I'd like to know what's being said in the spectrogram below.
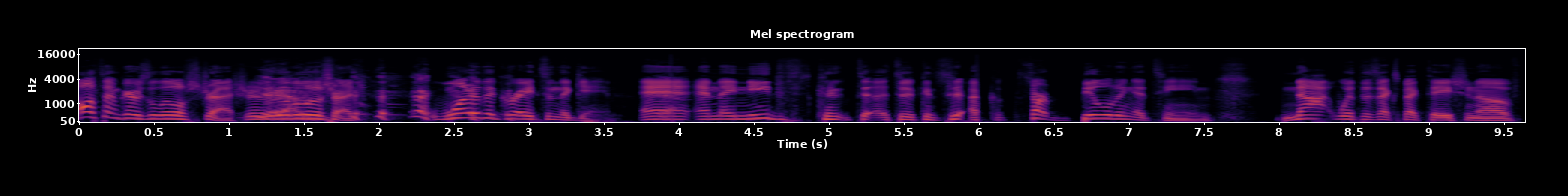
all time great is a little stretch. There's Yeah. A little stretch. One of the greats in the game, and and they need to, to, to uh, start building a team, not with this expectation of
